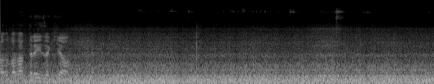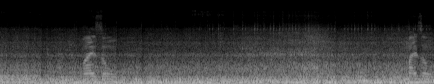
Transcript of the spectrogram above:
Vaza, vaza três aqui, ó. Mais um. Mais um.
